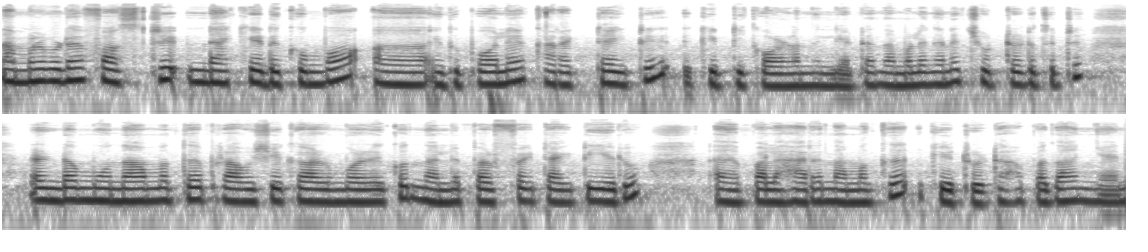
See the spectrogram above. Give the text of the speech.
നമ്മളിവിടെ ഫസ്റ്റ് ഉണ്ടാക്കിയെടുക്കുമ്പോൾ ഇതുപോലെ കറക്റ്റായിട്ട് കിട്ടിക്കോളണമെന്നില്ല കേട്ടോ. നമ്മളിങ്ങനെ ചുട്ടെടുത്തിട്ട് രണ്ടോ മൂന്നാമത്തെ പ്രാവശ്യം കാണുമ്പോഴേക്കും നല്ല പെർഫെക്റ്റ് ആയിട്ട് ഈ ഒരു പലഹാരം നമുക്ക് കിട്ടും കേട്ടോ. അപ്പോൾ അതാ ഞാൻ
